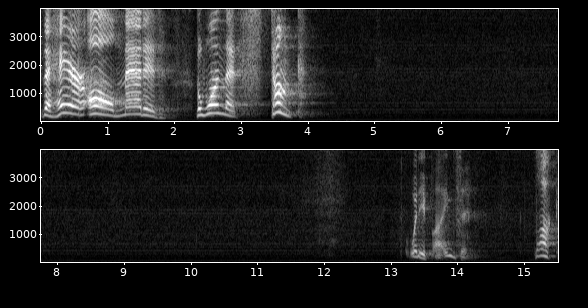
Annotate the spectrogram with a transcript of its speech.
the hair all matted, the one that stunk. When he finds it, look.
